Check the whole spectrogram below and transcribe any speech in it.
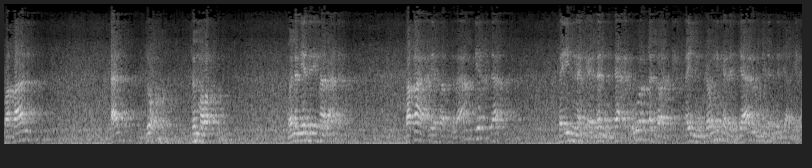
وقال الدخن. ثم وقف. ولم يدري ما بعده. فقال عليه الصلاة والسلام اخسأ فإنك لن تعدو قدرك أي من كونك دجال من الدجاجلة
